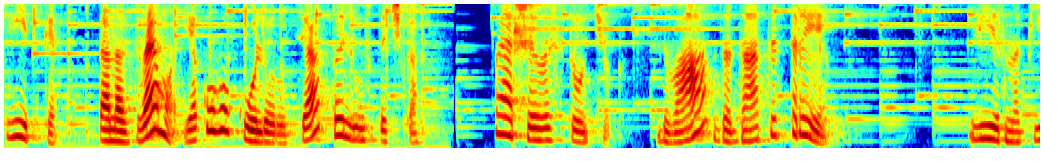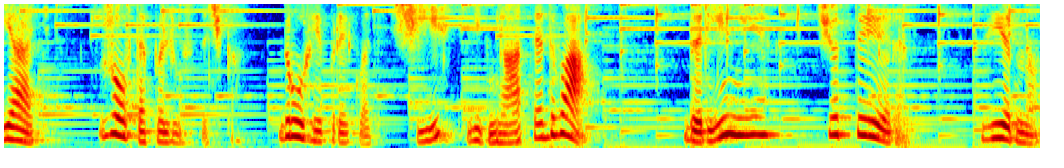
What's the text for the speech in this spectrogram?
квітки та назвемо, якого кольору ця пелюсточка. Перший листочок 2 додати 3. Вірно, 5. Жовта пелюсточка. Другий приклад 6 відняти 2. Дорівнює 4. Вірно,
